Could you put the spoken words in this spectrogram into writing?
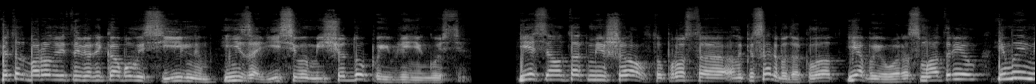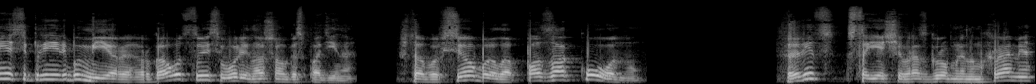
Этот барон ведь наверняка был и сильным, и независимым еще до появления гостя. Если он так мешал, то просто написали бы доклад, я бы его рассмотрел, и мы вместе приняли бы меры, руководствуясь волей нашего господина. Чтобы все было по закону. Жрец, стоящий в разгромленном храме,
